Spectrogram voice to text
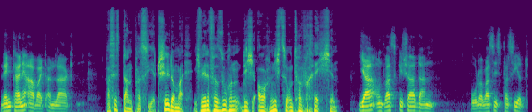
wenn keine Arbeit anlag. Was ist dann passiert? Schilder mal. Ich werde versuchen, dich auch nicht zu unterbrechen. Ja, und was geschah dann? Oder was ist passiert?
